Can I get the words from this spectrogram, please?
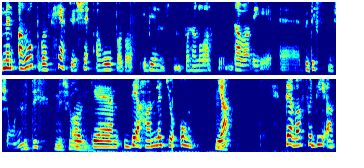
men Aropagos het jo ikke Aropagos i begynnelsen for 100 år siden. Da var vi buddhistmisjonen. Buddhistmisjonen. Og det handlet jo om Ja. Det var fordi at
